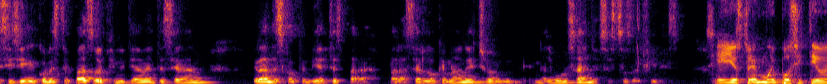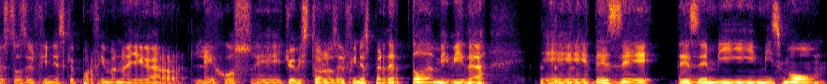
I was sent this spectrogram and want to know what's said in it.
si siguen con este paso, definitivamente serán grandes contendientes para, para hacer lo que no han hecho en, algunos años estos delfines. Sí, yo estoy muy positivo de estos delfines que por fin van a llegar lejos. Eh, yo he visto a los delfines perder toda mi vida eh, desde, desde mi mismo,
